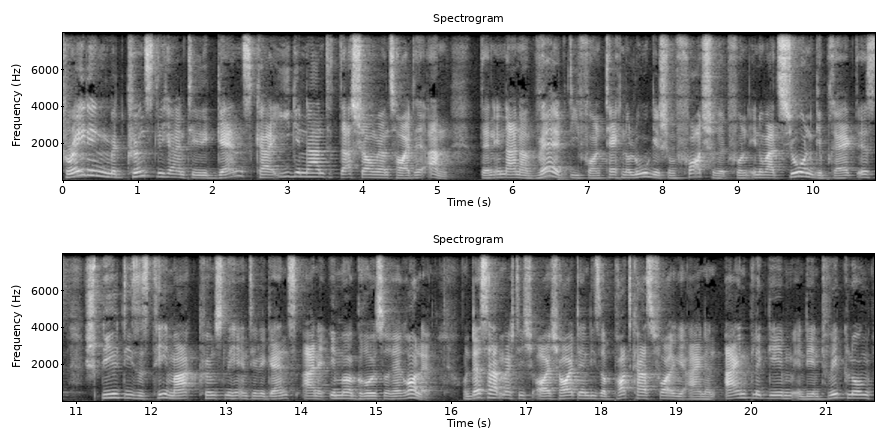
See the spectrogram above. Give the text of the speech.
Trading mit künstlicher Intelligenz, KI genannt, das schauen wir uns heute an. Denn in einer Welt, die von technologischem Fortschritt, von Innovation geprägt ist, spielt dieses Thema künstliche Intelligenz eine immer größere Rolle. Und deshalb möchte ich euch heute in dieser Podcast-Folge einen Einblick geben in die Entwicklung,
